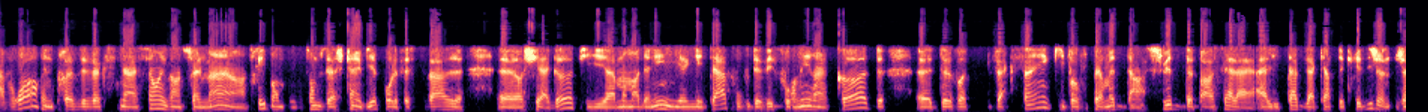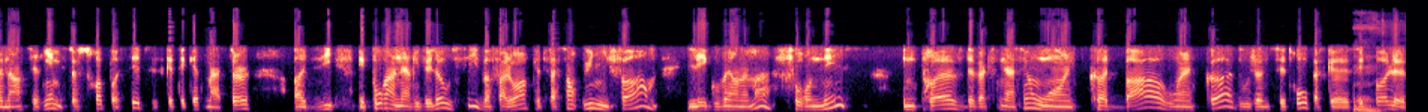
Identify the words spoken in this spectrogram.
avoir une preuve de vaccination éventuellement à entrer? Bon, mettons vous achetez un billet pour le festival euh, Oshiaga, puis à un moment donné, il y a une étape où vous devez fournir un code euh, de votre vaccin qui va vous permettre d'ensuite de passer à l'étape de la carte de crédit. Je, je n'en sais rien, mais ce sera possible. C'est ce que Ticketmaster a dit. Mais pour en arriver là aussi, il va falloir que de façon uniforme, les gouvernements fournissent une preuve de vaccination ou un code barre ou un code ou je ne sais trop parce que c'est Hmm. pas le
